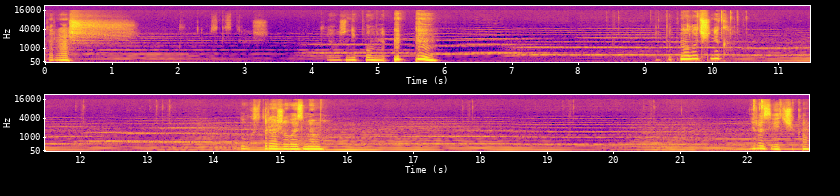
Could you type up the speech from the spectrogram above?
Страж. Уже не помню. Опытный лучник. Двух стражей возьмем. И разведчика.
